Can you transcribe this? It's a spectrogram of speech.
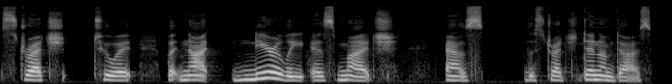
stretch to it, but not nearly as much as the stretch denim does.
